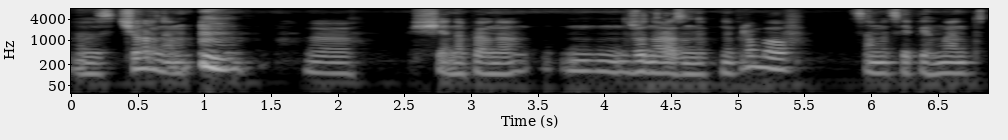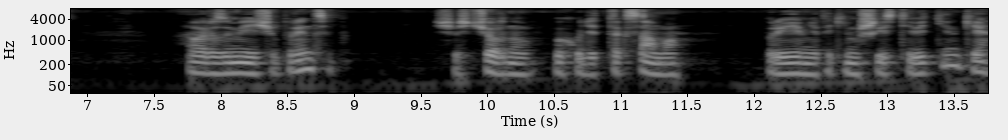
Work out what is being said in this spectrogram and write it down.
З чорним е, ще, напевно, жодного разу не пробував саме цей пігмент, але розуміючи принцип, що з чорним виходять так само приємні такі мшисті відтінки,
